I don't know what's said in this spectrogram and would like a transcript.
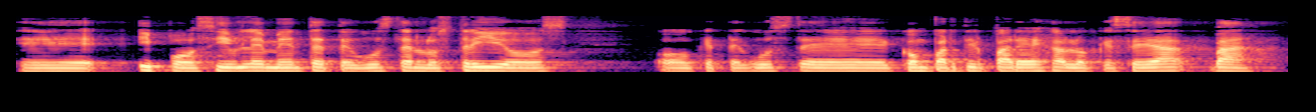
y posiblemente te gusten los tríos o que te guste compartir pareja o lo que sea, va,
